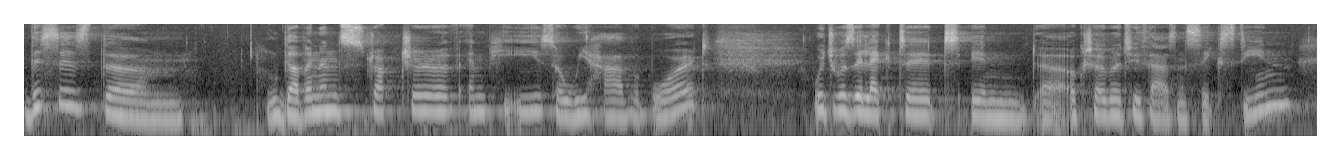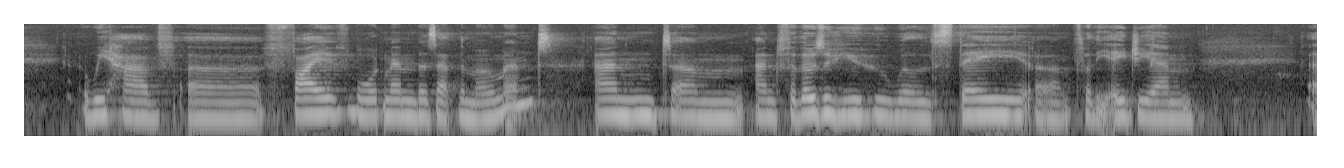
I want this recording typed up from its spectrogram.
This is the um, governance structure of MPE. So we have a board which was elected in uh, October 2016 we have uh, five board members at the moment, and, um, and for those of you who will stay uh, for the AGM uh,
